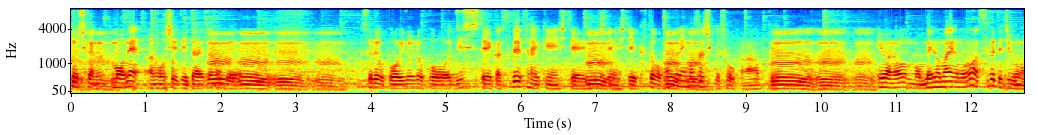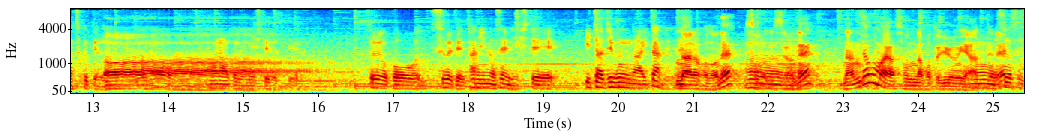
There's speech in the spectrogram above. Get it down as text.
としかもうねあの教えていただいたので、うんうんうんうんそれをこういろいろこう実生活で体験して実うん。践していくと、本当にまさしくそうかなって、う。んうんうん。今のもう目の前のものは全て自分が作ってるっていうのを目の当たりにしてるっていう。それをこう全て他人のせいにしていた自分がいたんでね。なるほどね。うん。そうですよねなんでお前はそんなこと言うんやってね。うんそうそう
